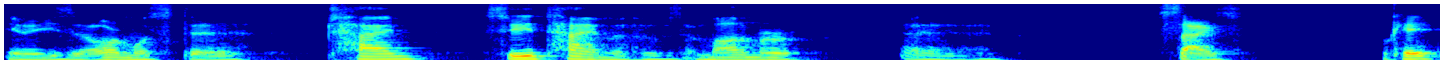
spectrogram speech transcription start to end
you know is almost uh, time three times of the monomer uh, size. Okay,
